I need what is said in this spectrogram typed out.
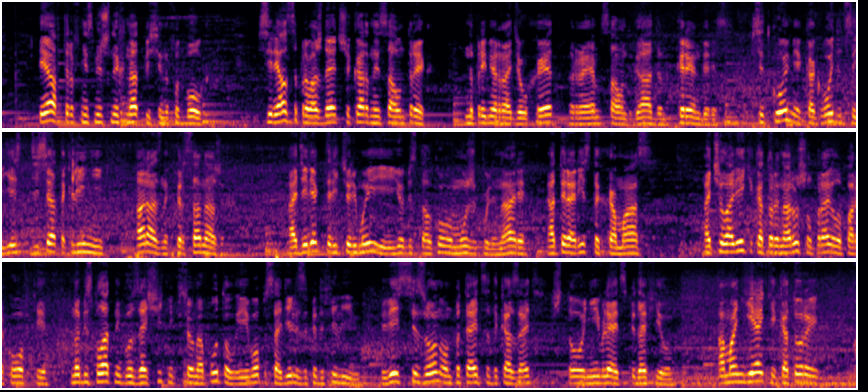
и авторов несмешных надписей на футболках. Сериал сопровождает шикарный саундтрек. Например, Radiohead, Рэм, Soundgarden, Cranberries. В ситкоме, как водится, есть десяток линий о разных персонажах. О директоре тюрьмы и ее бестолковом муже Кулинаре, о террористах Хамас, о человеке, который нарушил правила парковки, но бесплатный госзащитник все напутал, и его посадили за педофилию. Весь сезон он пытается доказать, что не является педофилом. О маньяке, который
